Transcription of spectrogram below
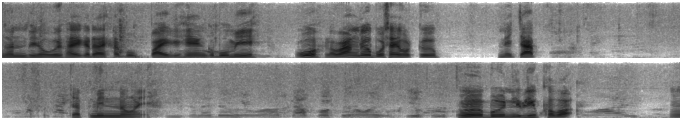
เงินพี่น้องเอ้ยไผก็ได้ครับบ่ไปก็แห้งก็บ่มีโอ้ระวังเด้อบ่ใช่ฮอดเกิบในจัด จัดมินหน้อยขี่อร์ว่าจับก็เสือไว้ยิ้ว เออเบิร์นริบๆเขาบ่อื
